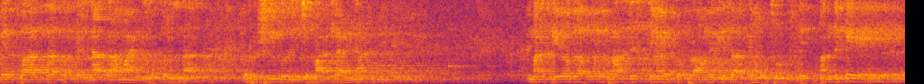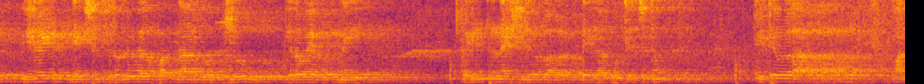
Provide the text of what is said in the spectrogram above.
మీరు భారతాల్లోకి వెళ్ళినా రామాయణంలోకి వెళ్ళినా ఋషుల గురించి మాట్లాడినా మనకు యోగా ప్రాశస్త్యం యొక్క ప్రాముఖ్యత అర్థమవుతుంటుంది అందుకే యునైటెడ్ నేషన్స్ రెండు వేల పద్నాలుగు జూన్ ఇరవై ఒకటిని ఇంటర్నేషనల్ యోగా డేగా గుర్తించడం ఇటీవల మన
